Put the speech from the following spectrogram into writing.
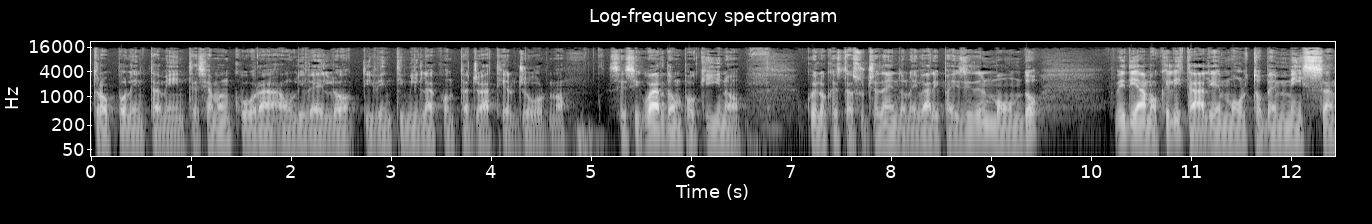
troppo lentamente, siamo ancora a un livello di 20.000 contagiati al giorno. Se si guarda un pochino quello che sta succedendo nei vari paesi del mondo, vediamo che l'Italia è molto ben messa,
